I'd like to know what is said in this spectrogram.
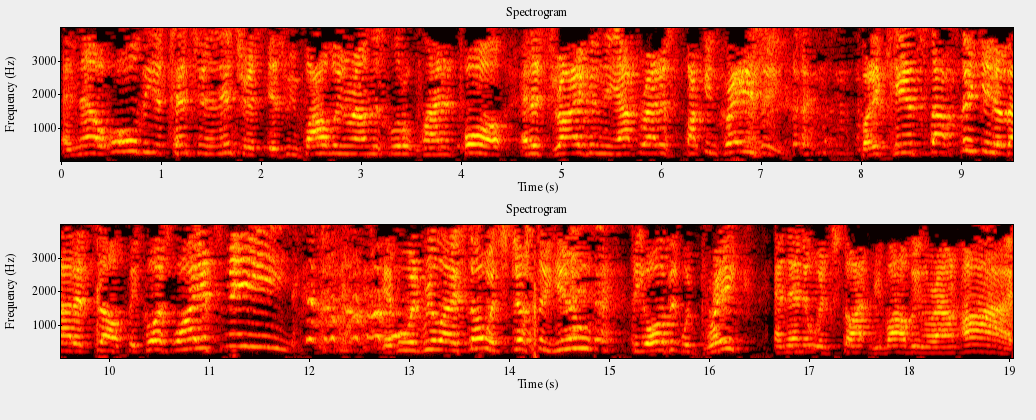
and now all the attention and interest is revolving around this little planet Paul, and it's driving the apparatus fucking crazy. But it can't stop thinking about itself because why? It's me. If it would realize, no, it's just a you, the orbit would break and then it would start revolving around I,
